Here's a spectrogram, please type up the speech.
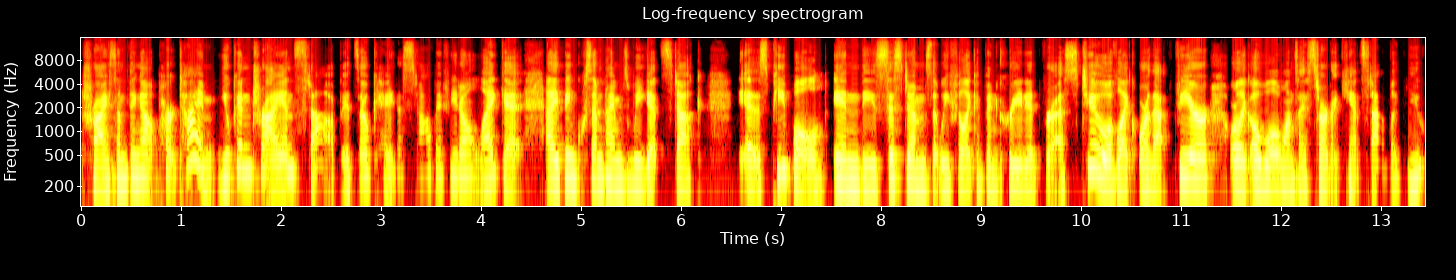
try something out part time. You can try and stop. It's okay to stop if you don't like it. And I think sometimes we get stuck as people in these systems that we feel like have been created for us too, of like, or that fear, or like, oh, well, once I start, I can't stop. Like, you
